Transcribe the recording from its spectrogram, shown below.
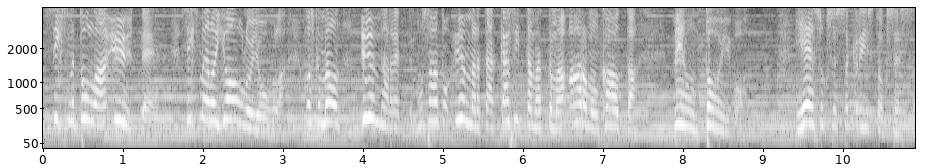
Siksi me tullaan yhteen. Siksi meillä on joulujuhla. Koska me on ymmärretty, me on saatu ymmärtää käsittämättömän armon kautta. Meillä on toivo. Jeesuksessa Kristuksessa.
